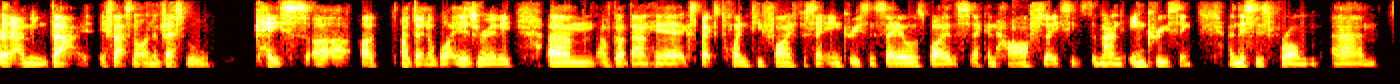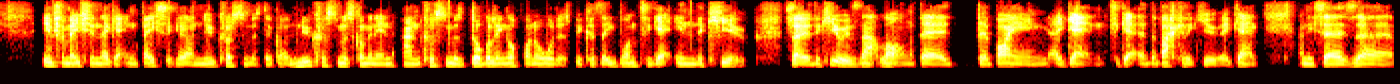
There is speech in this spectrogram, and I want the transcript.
uh, I mean that if that's not an investable case, I, I, I don't know what is really. Um, I've got down here expects 25% increase in sales by the second half. So he sees demand increasing. And this is from um, information they're getting basically on new customers. They've got new customers coming in and customers doubling up on orders because they want to get in the queue. So the queue is that long. They're they're buying again to get at the back of the queue again. And he says, uh,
